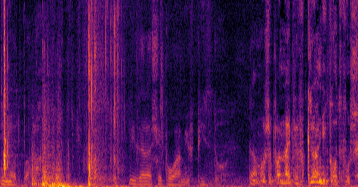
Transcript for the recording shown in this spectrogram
I nie odpala. I zaraz się połamie w pizdu. To może pan najpierw kranik otwórz.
